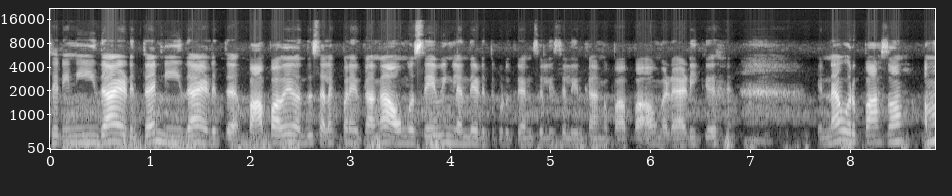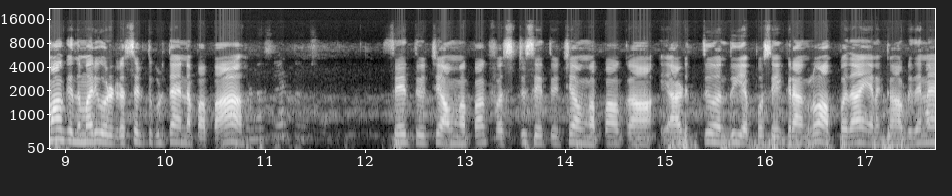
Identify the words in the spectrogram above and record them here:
சரி நீ தான் எடுத்த நீ தான் எடுத்த. பாப்பாவே வந்து செலக்ட் பண்ணியிருக்காங்க அவங்க சேவிங்லேருந்து எடுத்து கொடுக்குறேன்னு சொல்லி சொல்லியிருக்காங்க பாப்பா அவங்க டேடிக்கு என்ன ஒரு பாசம்? அம்மாவுக்கு இந்த மாதிரி ஒரு ட்ரெஸ் எடுத்து கொடுத்தா என்ன பாப்பா? சேர்த்து வச்சு அவங்க அப்பாவுக்கு ஃபஸ்ட்டு சேர்த்து வச்சு அவங்க அப்பாவுக்கு அடுத்து வந்து எப்போ சேர்க்குறாங்களோ அப்போ தான் எனக்கு அப்படி தானே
